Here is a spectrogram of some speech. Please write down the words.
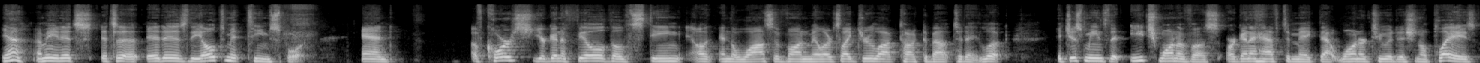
Yeah, I mean it's it's a it is the ultimate team sport, and of course, you're going to feel the sting uh, and the loss of Von Miller. It's like Drew Lock talked about today. Look, It just means that each one of us are going to have to make that one or two additional plays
